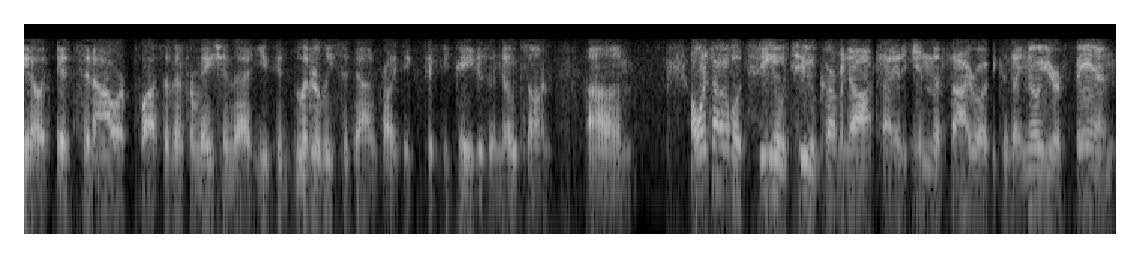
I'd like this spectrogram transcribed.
you know, it's an hour plus of information that you could literally sit down and probably take 50 pages of notes on. Um, I want to talk about CO2, carbon dioxide in the thyroid, because I know you're a fan,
